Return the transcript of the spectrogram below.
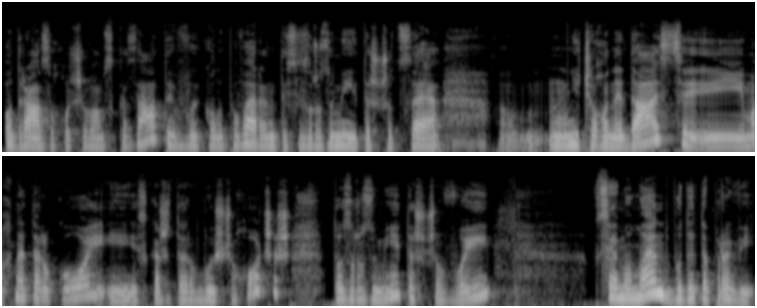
Одразу хочу вам сказати, ви коли повернетесь і зрозумієте, що це ем, нічого не дасть, і махнете рукою і скажете, роби, що хочеш, то зрозумієте, що ви в цей момент будете праві.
